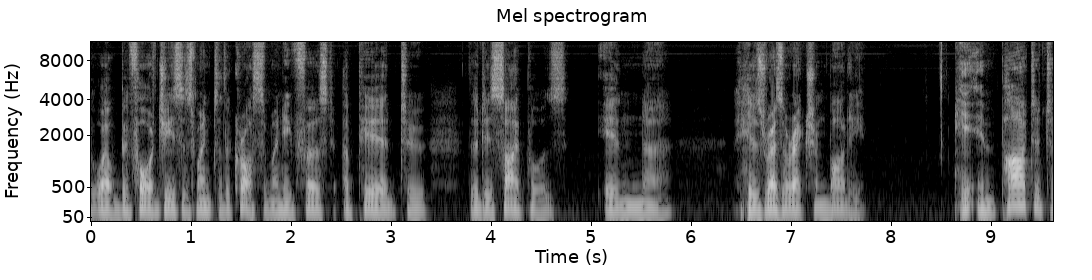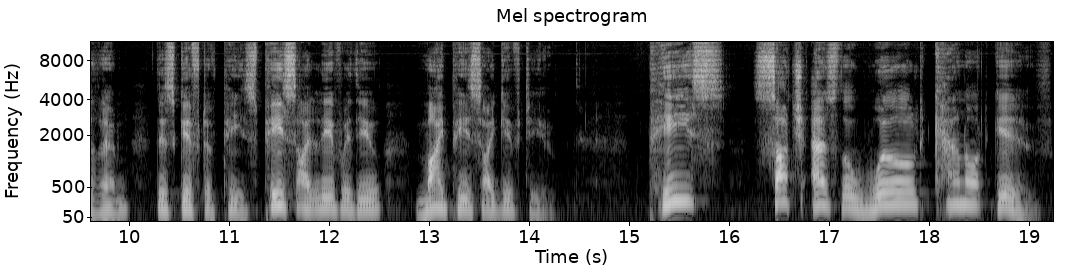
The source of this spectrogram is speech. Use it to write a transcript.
well, before Jesus went to the cross and when He first appeared to the disciples in uh, His resurrection body, He imparted to them this gift of peace. Peace I leave with you, my peace I give to you. Peace such as the world cannot give,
